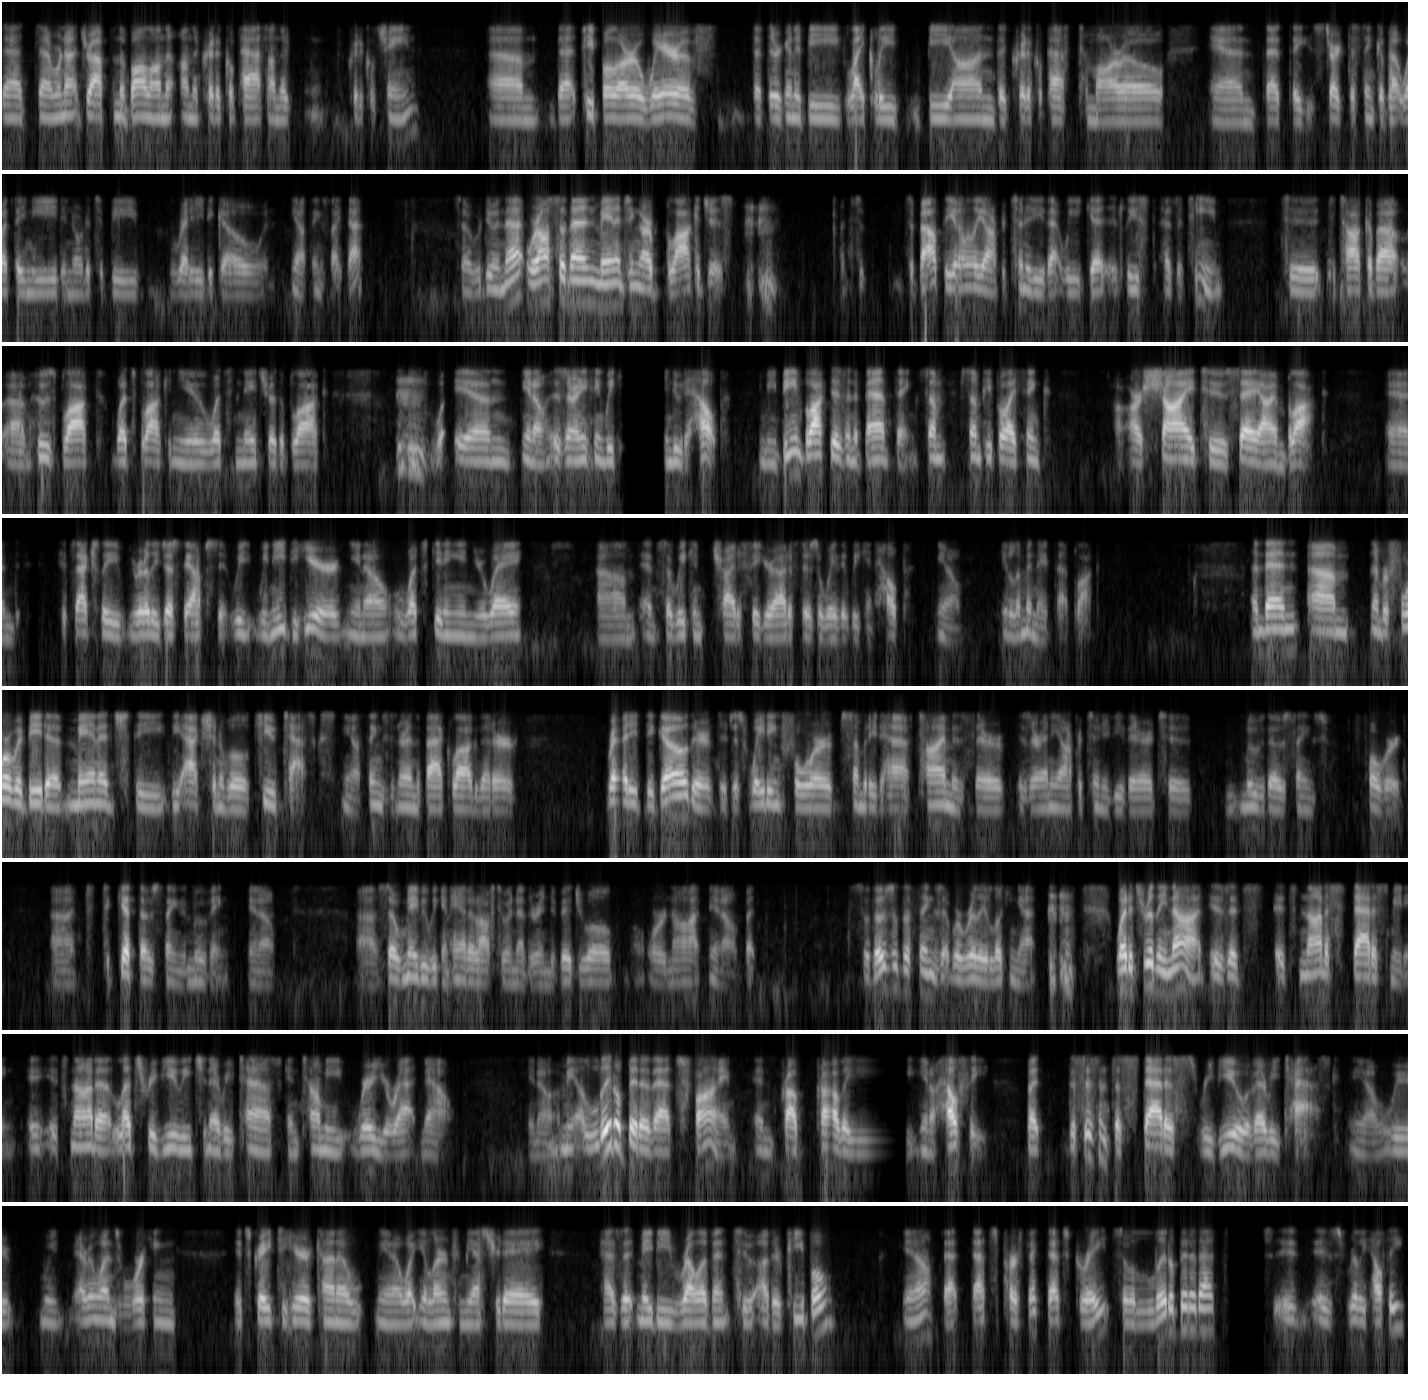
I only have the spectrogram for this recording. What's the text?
that uh, we're not dropping the ball on the on the critical path, on the critical chain, um, that people are aware of that they're going to be likely be on the critical path tomorrow, and that they start to think about what they need in order to be ready to go, and you know things like that. So we're doing that. We're also then managing our blockages. it's it's about the only opportunity that we get, at least as a team, to, to talk about um, who's blocked, what's blocking you, what's the nature of the block, and you know, is there anything we can do to help? I mean, being blocked isn't a bad thing. Some some people I think are shy to say I'm blocked, and it's actually really just the opposite. We we need to hear, you know, what's getting in your way, um, and so we can try to figure out if there's a way that we can help, you know, eliminate that block. And then um, number four would be to manage the, the actionable queue tasks, you know, things that are in the backlog that are ready to go. They're, they're just waiting for somebody to have time. Is there, is there any opportunity there to move those things forward, uh, to get those things moving, you know? Uh, so maybe we can hand it off to another individual or not, you know, but so those are the things that we're really looking at. what it's really not is it's it's not a status meeting. It's not a let's review each and every task and tell me where you're at now. You know, I mean, a little bit of that's fine and prob probably you know healthy, but this isn't a status review of every task. You know, we we everyone's working. It's great to hear kind of you know what you learned from yesterday, as it may be relevant to other people? You know that that's perfect. That's great. So a little bit of that is really healthy.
